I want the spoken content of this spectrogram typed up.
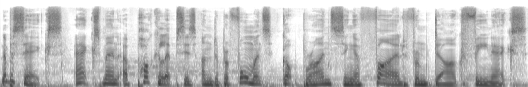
Number 6. X-Men Apocalypse's underperformance got Bryan Singer fired from Dark Phoenix.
